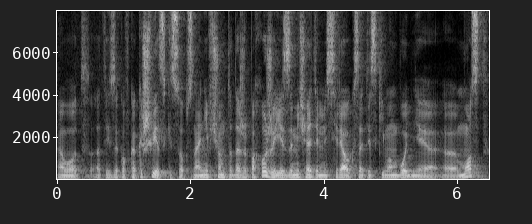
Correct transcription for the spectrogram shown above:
вот, от языков, как и шведский, собственно. Они в чем-то даже похожи. Есть замечательный сериал, кстати, с Кимом Бодни «Мост»,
